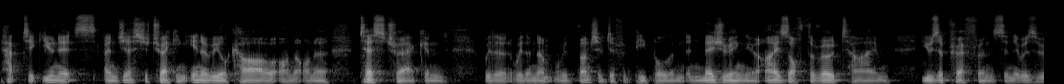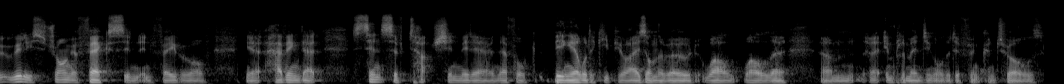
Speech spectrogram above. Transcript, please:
haptic units and gesture tracking in a real car on, on a test track and with a, with a, with a bunch of different people and, and measuring you know, eyes off the road time, user preference. And it was really strong effects in, in favor of you know, having that sense of touch in midair and therefore being able to keep your eyes on the road while, while uh, um, uh, implementing all the different controls.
